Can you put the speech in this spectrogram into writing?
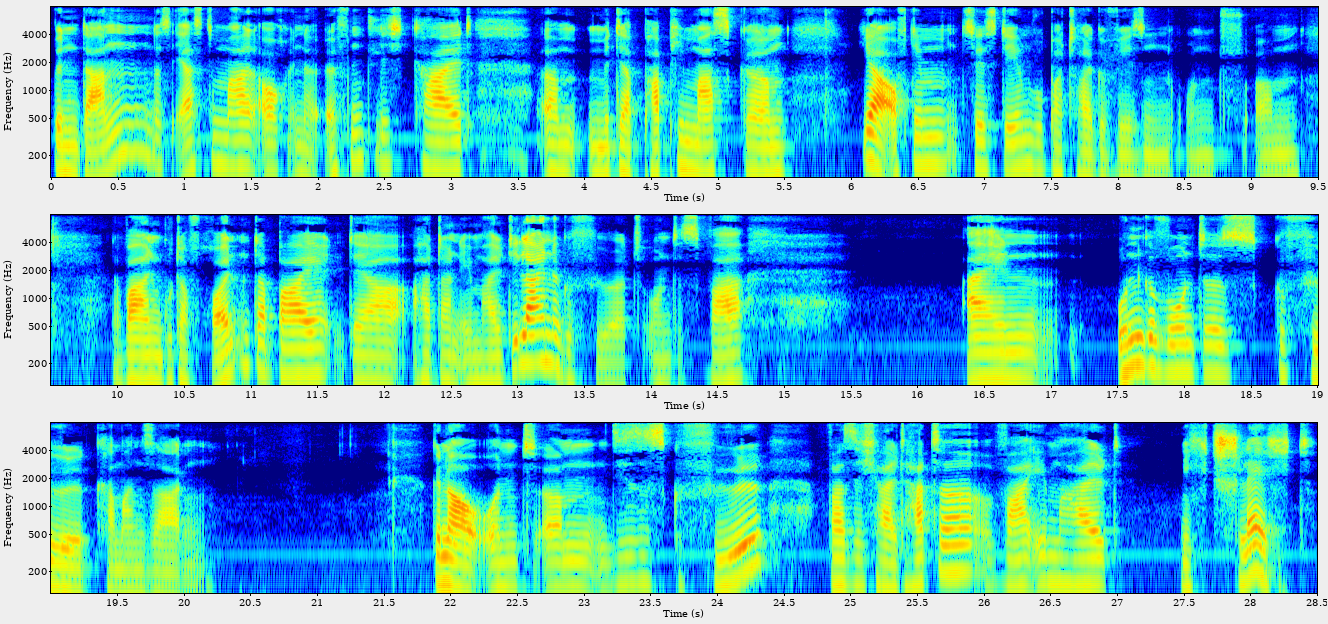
bin dann das erste Mal auch in der Öffentlichkeit ähm, mit der Papi-Maske ja, auf dem CSD in Wuppertal gewesen. Und ähm, da war ein guter Freund mit dabei, der hat dann eben halt die Leine geführt und es war ein ungewohntes Gefühl, kann man sagen. Genau, und ähm, dieses Gefühl, was ich halt hatte, war eben halt nicht schlecht,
